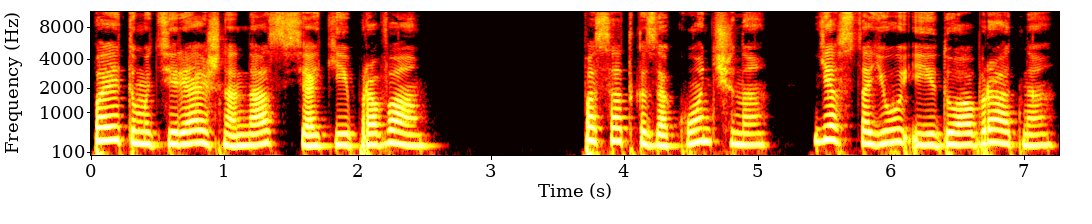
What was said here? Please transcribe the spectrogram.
поэтому теряешь на нас всякие права». Посадка закончена, я встаю и иду обратно.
